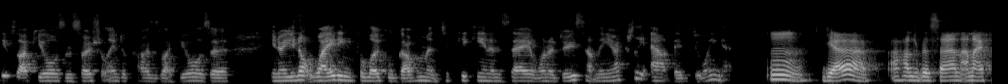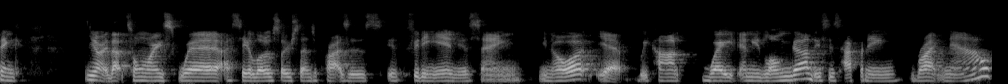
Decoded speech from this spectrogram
gifts like yours and social enterprises like yours are, you know, you're not waiting for local government to kick in and say I want to do something. You're actually out there doing it. Mm. Yeah, a hundred percent. And I think you know that's almost where i see a lot of social enterprises fitting in is saying you know what yeah we can't wait any longer this is happening right now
